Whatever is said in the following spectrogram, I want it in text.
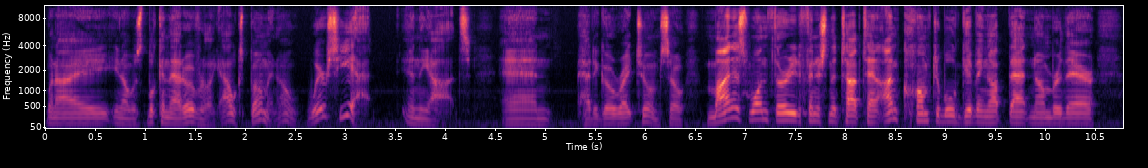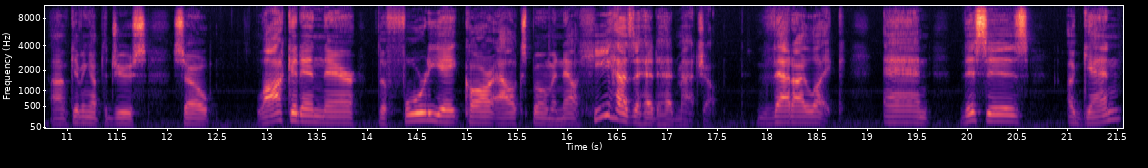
when I, you know, was looking that over like Alex Bowman, oh, where's he at in the odds? And had to go right to him. So minus 130 to finish in the top 10. I'm comfortable giving up that number there, uh, giving up the juice. So lock it in there. The 48 car Alex Bowman. Now he has a head to head matchup that I like. And this is, again,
